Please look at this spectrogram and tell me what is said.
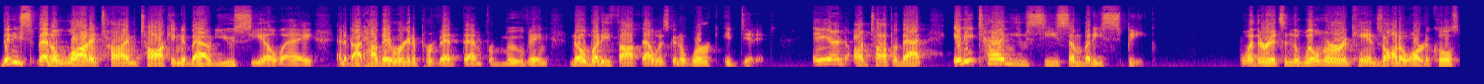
Then he spent a lot of time talking about UCLA and about how they were going to prevent them from moving. Nobody thought that was going to work. It didn't. And on top of that, anytime you see somebody speak, whether it's in the Wilner or Canzano articles,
